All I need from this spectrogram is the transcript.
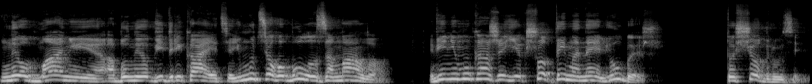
не обманює або не відрікається. Йому цього було замало. Він йому каже: якщо ти мене любиш, то що, друзі?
